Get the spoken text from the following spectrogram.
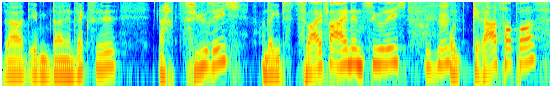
da eben deinen Wechsel nach Zürich. Und da gibt es zwei Vereine in Zürich. Mhm. Und Grasshoppers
